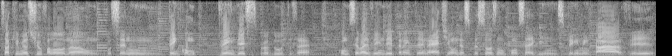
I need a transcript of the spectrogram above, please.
Só que meu tio falou, não, você não tem como vender esses produtos, né? Como você vai vender pela internet, onde as pessoas não conseguem experimentar, ver?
